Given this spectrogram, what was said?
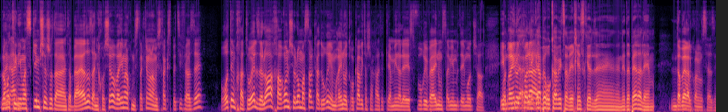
לא מתאים. אני מסכים שיש לו את הבעיה הזאת, אני חושב, אבל אם אנחנו מסתכלים על המשחק הספציפי הזה, רותם חתואל זה לא האחרון שלא מסר כדורים, ראינו את רוקאביצה שיכול לתת ימינה לספורי והיינו מסיימים את זה עם עוד שער. אם ראינו את כל ה... ניגע ברוקאביצה ויחזקאל, נדבר עליהם. נדבר על כל הנושא הזה.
